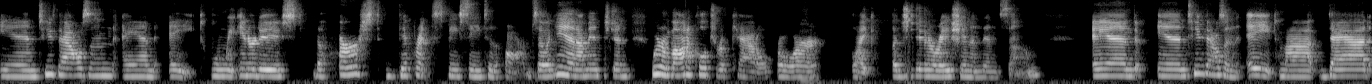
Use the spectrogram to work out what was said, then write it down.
in 2008 when we introduced the first different species to the farm. So, again, I mentioned we were a monoculture of cattle for like a generation and then some. And in 2008, my dad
